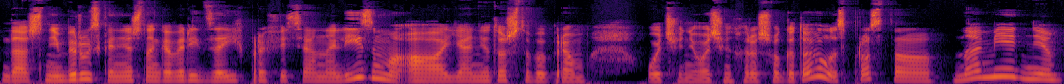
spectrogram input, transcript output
Даш, не берусь, конечно, говорить за их профессионализм, а я не то чтобы прям очень-очень хорошо готовилась, просто на медне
